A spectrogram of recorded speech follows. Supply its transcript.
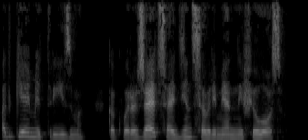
от геометризма, как выражается один современный философ.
